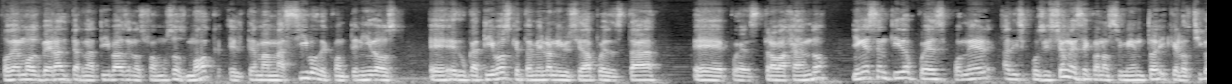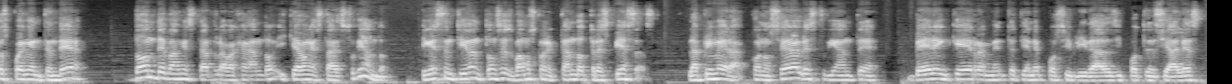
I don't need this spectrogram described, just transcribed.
podemos ver alternativas en los famosos MOOC, el tema masivo de contenidos eh, educativos que también la universidad pues está eh, pues trabajando y en ese sentido pues poner a disposición ese conocimiento y que los chicos puedan entender dónde van a estar trabajando y qué van a estar estudiando. Y en ese sentido entonces vamos conectando tres piezas. La primera, conocer al estudiante, ver en qué realmente tiene posibilidades y potenciales.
